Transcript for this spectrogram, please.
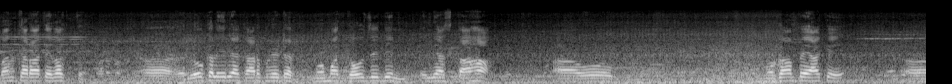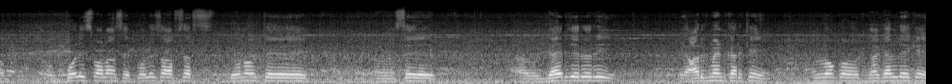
बंद कराते वक्त अ, local area corporator Mohammed Ghousuddin Ilyas Taha अ, वो मुकाम पे आके पुलिस वालों से, पुलिस ऑफिसर्स दोनों के से गैर ज़रूरी आर्गूमेंट करके उन लोगों को धकल दे के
